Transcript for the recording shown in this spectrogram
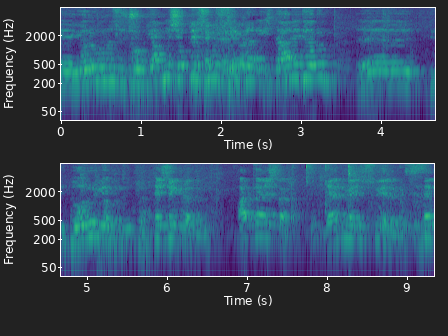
e, yorumunuzu çok yanlış yapıyorsunuz. Tekrar ihtar ediyorum. E, doğru yapın lütfen. Teşekkür ederim. Arkadaşlar, değerli meclis üyeleri, size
